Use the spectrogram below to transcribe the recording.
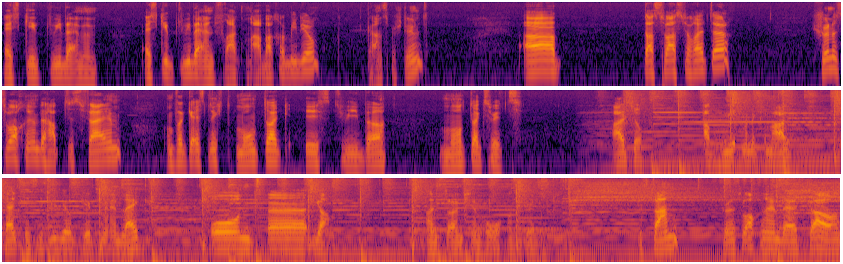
Es gibt wieder einen, es gibt wieder ein Frag Marbacher Video, ganz bestimmt. Äh, das war's für heute. Schönes Wochenende, habt es fein und vergesst nicht, Montag ist wieder Montagswitz. Also, abonniert meinen Kanal, teilt dieses Video, gebt mir ein Like und äh, ja, ein Däumchen hoch natürlich. Bis dann, schönes Wochenende, ciao.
